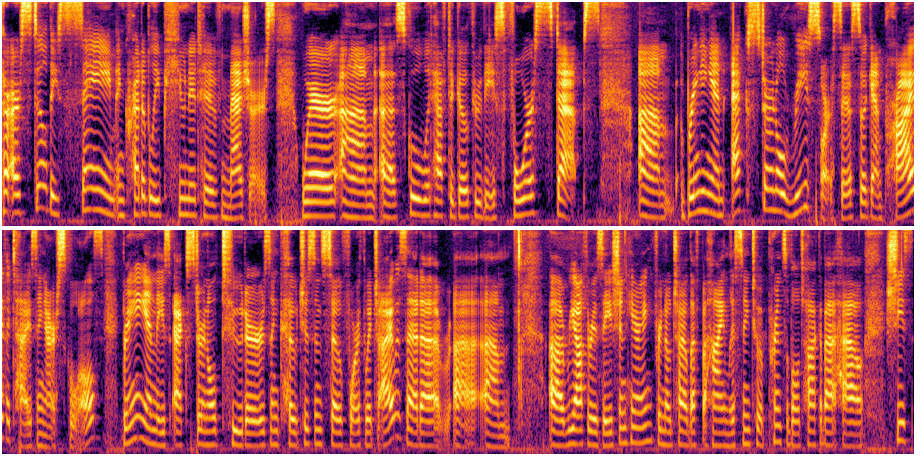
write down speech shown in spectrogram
there are still these same incredibly punitive measures where um, a school would have to go through these four steps, um, bringing in external resources. So, again, privatizing our schools, bringing in these external tutors and coaches and so forth, which I was at a, a, um, a reauthorization hearing for No Child Left Behind, listening to a principal talk about how she's,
